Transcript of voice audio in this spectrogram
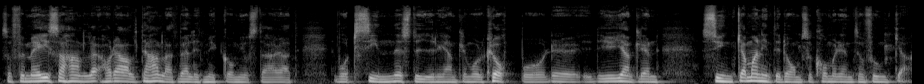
Så för mig så handla, har det alltid handlat väldigt mycket om just det här att vårt sinne styr egentligen vår kropp och det, det är ju egentligen synkar man inte dem så kommer det inte att funka.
